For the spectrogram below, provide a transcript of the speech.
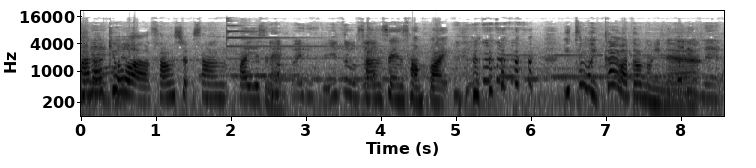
あら今日は三勝三敗です乾ね杯ですね。いつもさ。三戦三敗 いつも一回は当たんのにね。ね。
